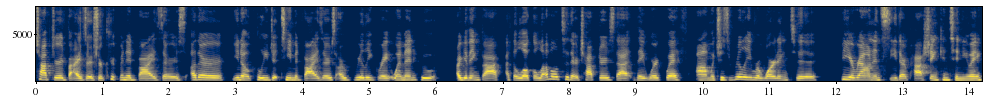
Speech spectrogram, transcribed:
Chapter advisors, recruitment advisors, other, you know, collegiate team advisors are really great women who are giving back at the local level to their chapters that they work with, um, which is really rewarding to be around and see their passion continuing,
